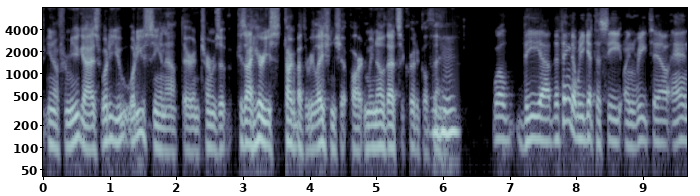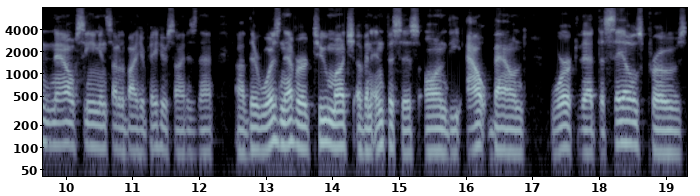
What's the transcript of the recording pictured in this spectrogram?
you know from you guys what are you what are you seeing out there in terms of because i hear you talk about the relationship part and we know that's a critical thing Mhm. Well, the uh, the thing that we get to see in retail and now seeing inside of the buy here pay here side is that uh, there was never too much of an emphasis on the outbound work that the sales pros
